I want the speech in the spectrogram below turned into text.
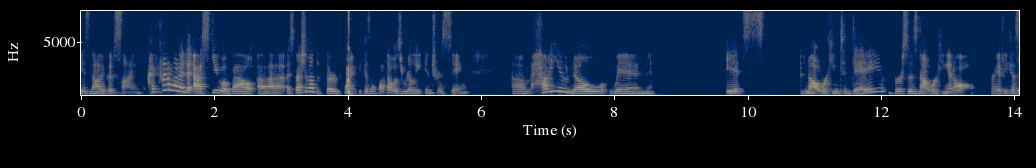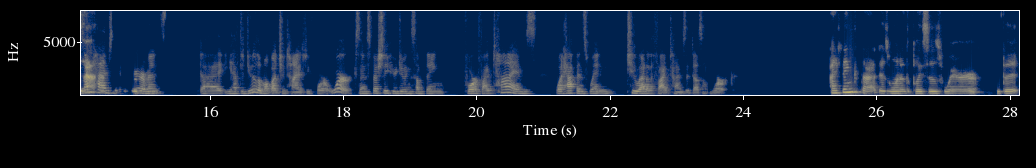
is not a good sign. I kind of wanted to ask you about, uh, especially about the third point, because I thought that was really interesting. um, how do you know when it's not working today versus not working at all, right? Because yeah. sometimes experiments, uh, you have to do them a bunch of times before it works. And especially if you're doing something four or five times, what happens when two out of the five times it doesn't work? I think that is one of the places where the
